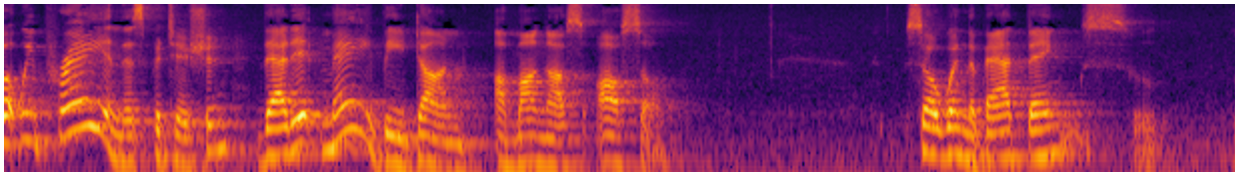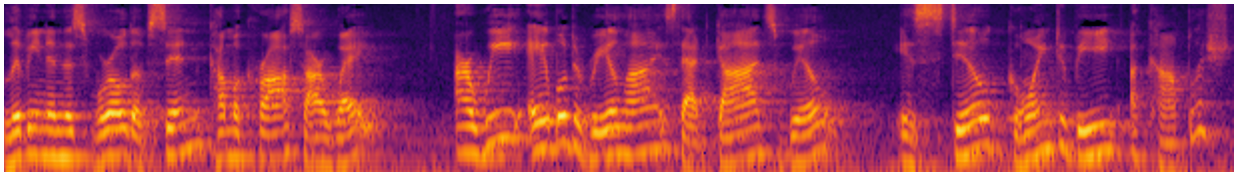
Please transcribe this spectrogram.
But we pray in this petition that it may be done among us also. So when the bad things living in this world of sin come across our way, are we able to realize that God's will is still going to be accomplished?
